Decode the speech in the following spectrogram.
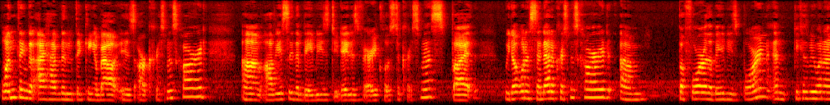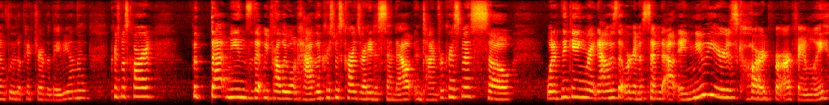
One thing that I have been thinking about is our Christmas card. Um, obviously the baby's due date is very close to Christmas but we don't want to send out a Christmas card um, before the baby's born and because we want to include a picture of the baby on the Christmas card. But that means that we probably won't have the Christmas cards ready to send out in time for Christmas. So what I'm thinking right now is that we're going to send out a New Year's card for our family.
